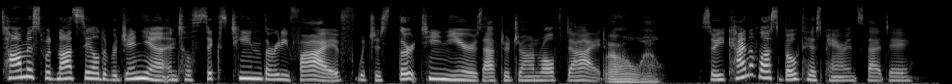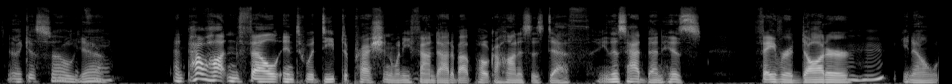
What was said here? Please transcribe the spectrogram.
Thomas would not sail to Virginia until 1635, which is 13 years after John Rolfe died. Oh well, So he kind of lost both his parents that day. I guess so. could Yeah. say. And Powhatan fell into a deep depression when he found out about Pocahontas' death. I mean, this had been his favorite daughter, Mhm. you know,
